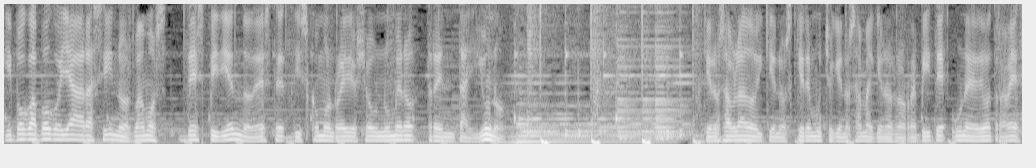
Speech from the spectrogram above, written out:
Y poco a poco ya ahora sí nos vamos despidiendo de este Discommon Radio Show número 31. Quien nos ha hablado y quien nos quiere mucho, quien nos ama y quien nos lo repite una y de otra vez.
